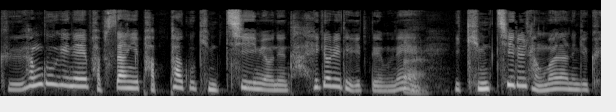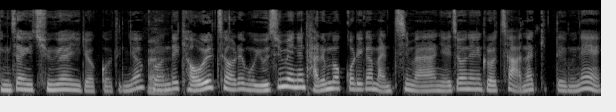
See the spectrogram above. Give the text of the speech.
그 한국인의 밥상이 밥하고 김치면은 다 해결이 되기 때문에 네. 이 김치를 장만하는 게 굉장히 중요한 일이었거든요. 네. 그런데 네. 겨울철에 뭐 요즘에는 다른 먹거리가 많지만 예전에는 그렇지 않았기 때문에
